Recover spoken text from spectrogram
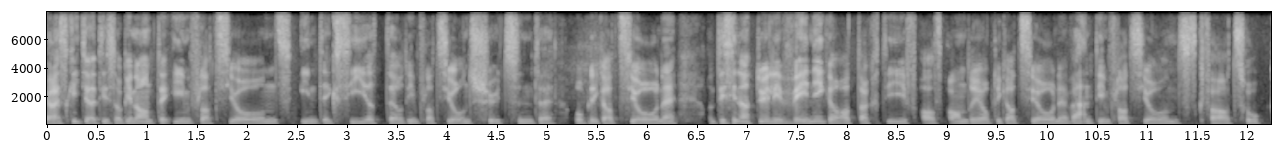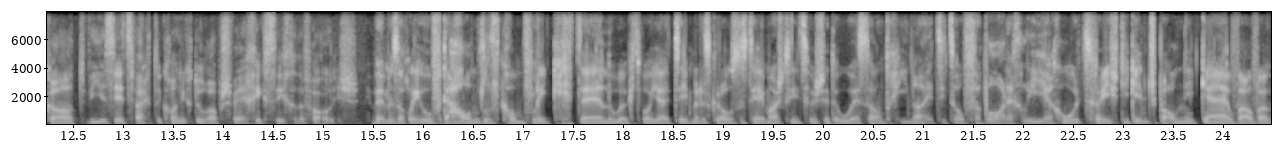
Ja, es gibt ja die sogenannten inflationsindexierten oder inflationsschützenden Obligationen. Und die sind natürlich weniger attraktiv als andere Obligationen, wenn die Inflationsgefahr zurückgeht, wie es jetzt wegen der Konjunkturabschwächung sicher der Fall ist. Wenn man so ein bisschen auf den Handelskonflikt äh, schaut, wo ja jetzt immer ein grosses Thema war zwischen den USA und China, hat es jetzt offenbar ein bisschen kurzfristige Entspannung gegeben. Auf jeden Fall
